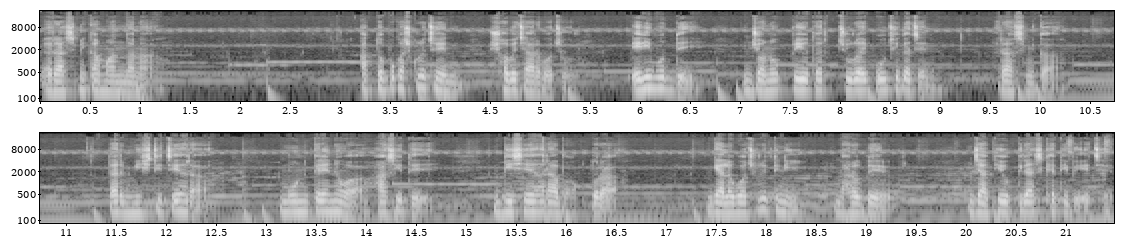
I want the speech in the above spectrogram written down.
রাশ্মিকা মান্দানা আত্মপ্রকাশ করেছেন সবে চার বছর। এরই মধ্যে জনপ্রিয়তার চূড়ায় পৌঁছে গেছেন রাশ্মিকা তার মিষ্টি চেহারা, মন কেড়ে নেওয়া হাসিতে দিশেহারা ভক্তরা। গেল বছরে তিনি ভারতের জাতীয় ক্রীড়াস খ্যাতি পেয়েছেন।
